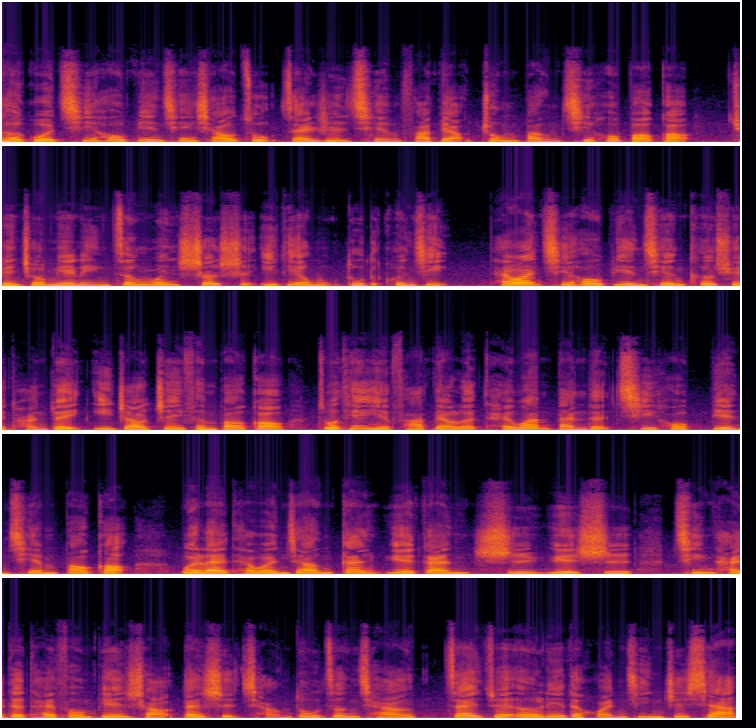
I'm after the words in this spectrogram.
合国气候变迁小组在日前发表重磅气候报告，全球面临增温摄氏一点五度的困境。台湾气候变迁科学团队依照这份报告，昨天也发表了台湾版的气候变迁报告。未来台湾将干越干，湿越湿。青台的台风变少，但是强度增强。在最恶劣的环境之下，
